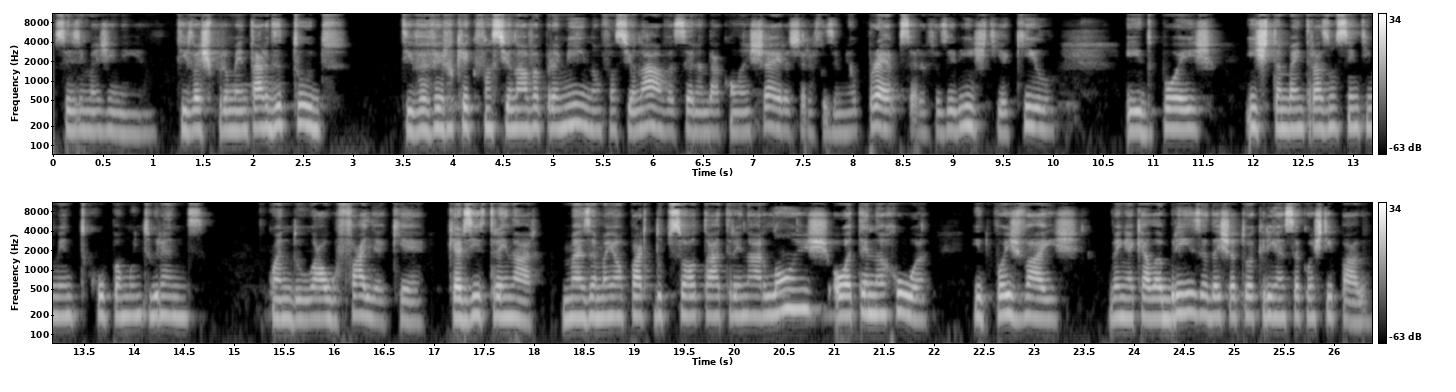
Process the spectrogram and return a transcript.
vocês imaginem, estive a experimentar de tudo Estive a ver o que é que funcionava para mim, não funcionava, se era andar com lancheiras, se era fazer meu prep, se era fazer isto e aquilo. E depois, isto também traz um sentimento de culpa muito grande. Quando algo falha, que é, queres ir treinar, mas a maior parte do pessoal está a treinar longe ou até na rua. E depois vais, vem aquela brisa, deixa a tua criança constipada.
